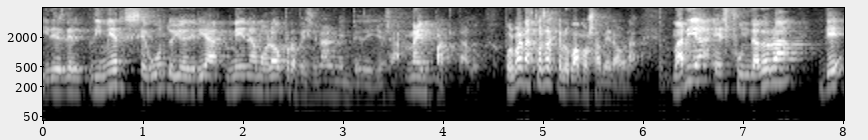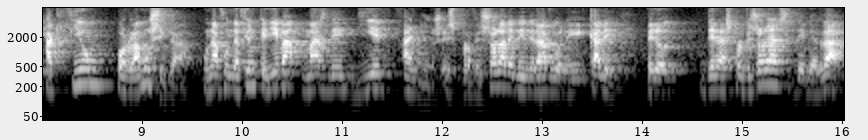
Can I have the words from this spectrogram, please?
y desde el primer segundo yo diría me he enamorado profesionalmente de ella. O sea, me ha impactado. Por varias cosas que lo vamos a ver ahora. María es fundadora de Acción por la Música, una fundación que lleva más de 10 años. Es profesora de liderazgo en el pero de las profesoras de verdad,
